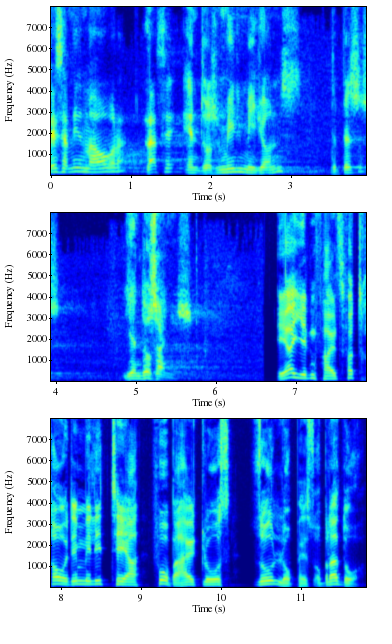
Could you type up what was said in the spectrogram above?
esa misma obra la hace en dos mil millones de pesos y en dos años. Er jedenfalls vertraue dem Militär vorbehaltlos, so López Obrador.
